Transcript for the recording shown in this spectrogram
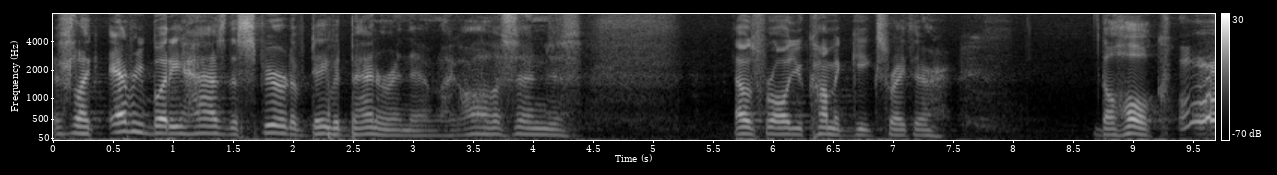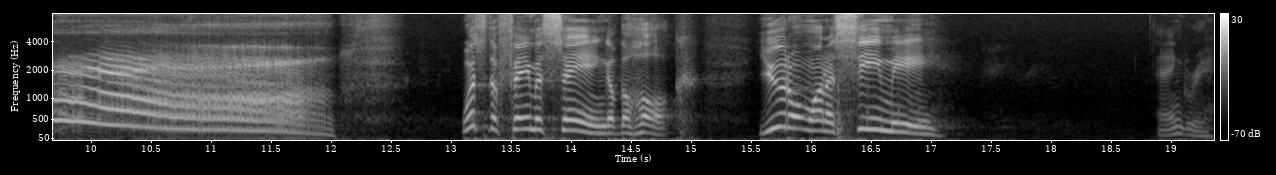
it's like everybody has the spirit of David Banner in them. Like all of a sudden, just. That was for all you comic geeks right there. The Hulk. What's the famous saying of the Hulk? You don't want to see me angry.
